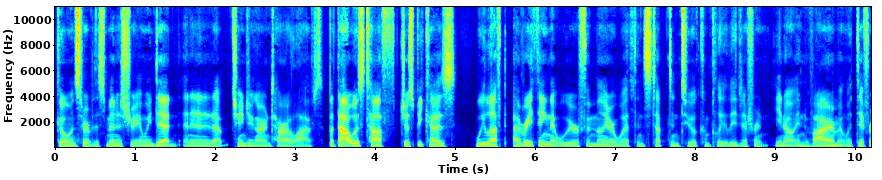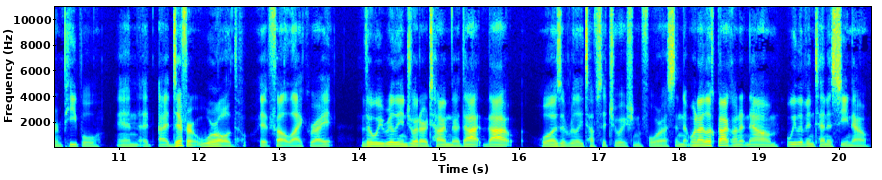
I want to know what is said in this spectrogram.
go and serve this ministry. And we did. And it ended up changing our entire lives. But that was tough just because we left everything that we were familiar with and stepped into a completely different, you know, environment with different people and a, a different world. It felt like, right? Though we really enjoyed our time there, that that was a really tough situation for us. And when I look back on it now, we live in Tennessee now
